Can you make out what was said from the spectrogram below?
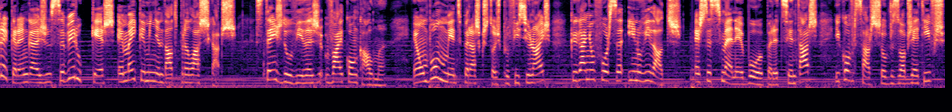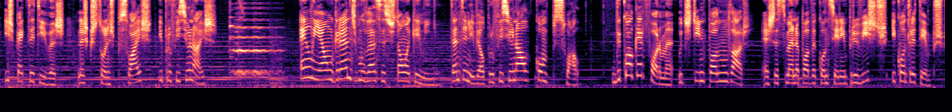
Para caranguejo, saber o que queres é meio caminho andado para lá chegares. Se tens dúvidas, vai com calma. É um bom momento para as questões profissionais que ganham força e novidades. Esta semana é boa para te sentares e conversares sobre os objetivos e expectativas nas questões pessoais e profissionais. Em Leão, grandes mudanças estão a caminho, tanto a nível profissional como pessoal. De qualquer forma, o destino pode mudar. Esta semana pode acontecer imprevistos e contratempos,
